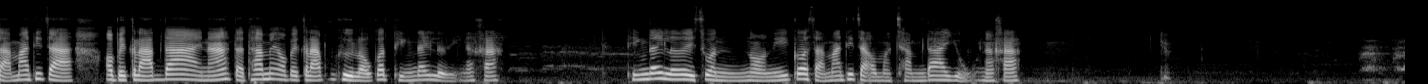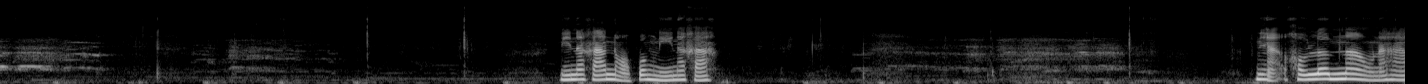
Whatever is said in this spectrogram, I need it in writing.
สามารถที่จะเอาไปกราฟได้นะ แต่ถ้าไม่เอาไปกราฟก็คือเราก็ทิ้งได้เลยนะคะ ทิ้งได้เลย ส่วนหนอนี้ก็สามารถที่จะเอามาชำได้อยู่นะคะ นี่นะคะ หน่อพวกนี้นะคะ เนี่ยเขาเริ่มเน่านะคะ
